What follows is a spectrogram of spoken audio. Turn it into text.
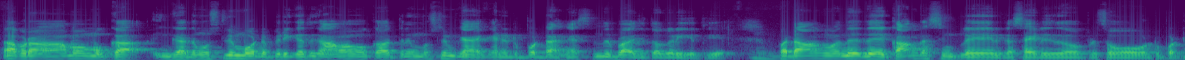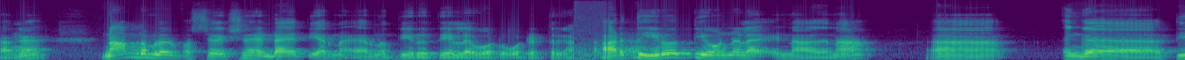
அப்புறம் அமமுக இங்கே அந்த முஸ்லீம் ஓட்டை பிரிக்கிறதுக்கு அமமுக திரும்பி முஸ்லீம் கேண்டிடேட் போட்டாங்க செந்தில் பாலாஜி தோக்கடிக்கிறதுக்கு பட் அவங்க வந்து இது காங்கிரஸ் இருக்க சைடு ஓட்டு போட்டாங்க. நாம் தமிழர் ஃபர்ஸ்ட் எலெக்ஷன் ரெண்டாயிரத்தி இரநூ இரநூத்தி இருபத்தி ஏழில் ஓட்டு ஓட்டு எடுத்திருக்காங்க. அடுத்து இருபத்தி ஒன்றில் என்ன ஆகுதுன்னா இங்கே தி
